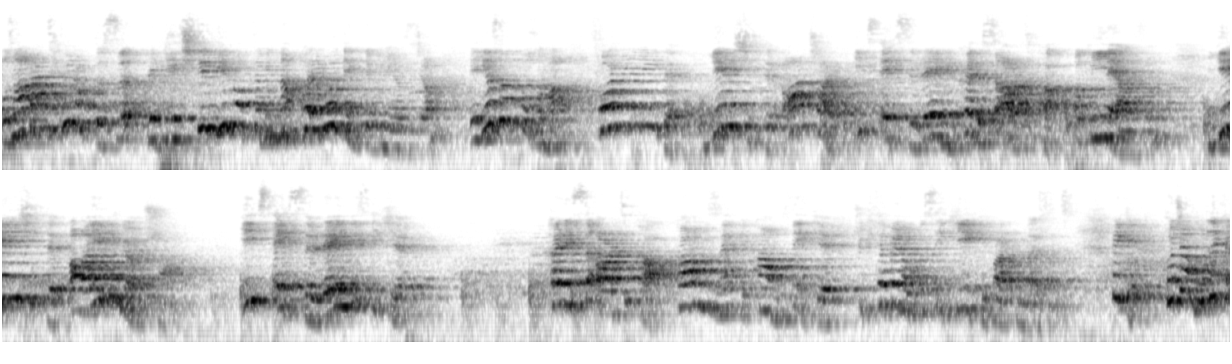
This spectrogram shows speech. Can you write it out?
O zaman ben tepe noktası ve geçtiği bir nokta bilinen parabol denklemini yazacağım. E yazalım o zaman. Formül neydi? Y eşittir A çarpı x eksi R'nin karesi artı K. Bak yine yazdım. Y eşittir A'yı bilmiyorum şu an. x eksi R'miz 2. Karesi artı K. K'mız ne? E, K'mız da 2. Çünkü tepe noktası 2'ye 2 farkındaysanız. Peki hocam buradaki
